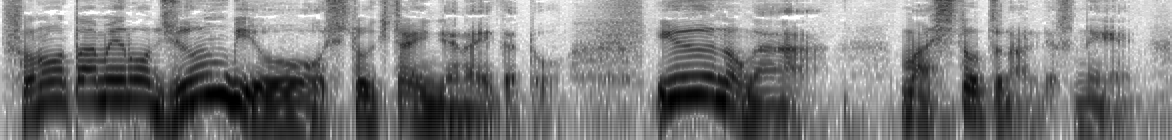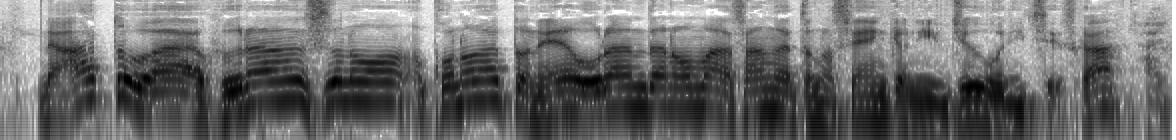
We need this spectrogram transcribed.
そのための準備をしときたいんじゃないかというのが、まあ一つなんですね。で、あとは、フランスの、この後ね、オランダのまあ3月の選挙に15日ですか、はい、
